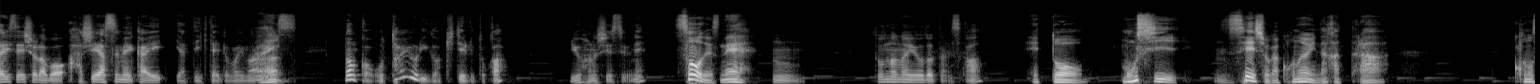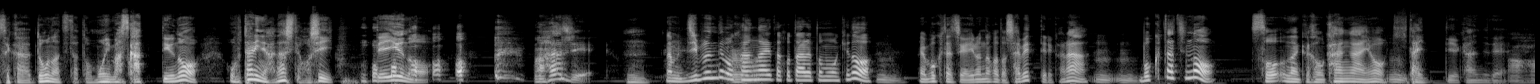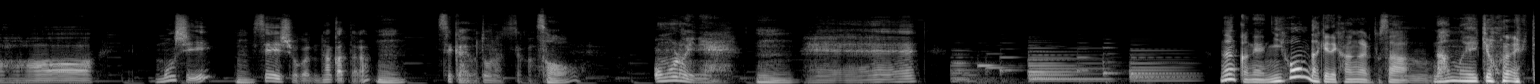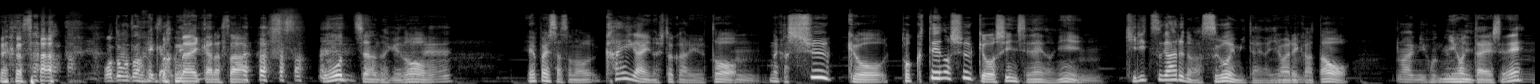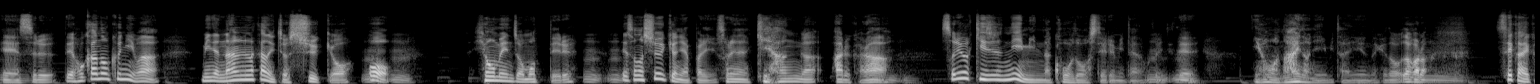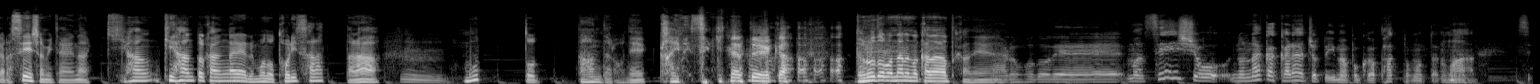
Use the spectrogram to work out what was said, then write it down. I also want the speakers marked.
Speaker 1: ったり聖書ラボ箸休め会やっていきたいと思います。なんかお便りが来てるとかいう話ですよね。
Speaker 2: そうですね。
Speaker 1: うん。どんな内容だったんですか
Speaker 2: えっと、もし、聖書がこの世になかったら、この世界はどうなってたと思いますかっていうのをお二人に話してほしいっていうのを、
Speaker 1: マジ
Speaker 2: うん。多分自分でも考えたことあると思うけど、
Speaker 1: うん。
Speaker 2: 僕たちがいろんなことを喋ってるから、
Speaker 1: うんうん。
Speaker 2: 僕たちの、そう、なんかその考えを聞きたいっていう感じで。
Speaker 1: ああ。もし、
Speaker 2: うん
Speaker 1: 聖書がなかったら
Speaker 2: うん。
Speaker 1: 世界はどうなってたか。
Speaker 2: そ
Speaker 1: おもろいね。
Speaker 2: う。うん。
Speaker 1: へえ。
Speaker 2: なんかね、日本だけで考えるとさ、
Speaker 1: うん
Speaker 2: 何の影響もないみたいなさ、
Speaker 1: もともとないから
Speaker 2: そう
Speaker 1: ね。
Speaker 2: ないからさ、思っちゃうんだけど、やっぱりさ、その、海外の人から言うと、
Speaker 1: うん
Speaker 2: なんか宗教、特定の宗教を信じてないのに、
Speaker 1: うん
Speaker 2: 規律があるのがすごいみたいな言われ方を、
Speaker 1: あ日本でね。
Speaker 2: 日本に対してね、
Speaker 1: うん。
Speaker 2: えーする。で、他の国は、みんな何らかの一応宗教を
Speaker 1: うん
Speaker 2: 表面上持っている。
Speaker 1: うんうん。
Speaker 2: で、その宗教にやっぱりそれなりに規範があるから、
Speaker 1: うんうん。
Speaker 2: それを基準にみんな行動してるみたいなこと言ってて、
Speaker 1: うんうん。
Speaker 2: 日本はないのにみたいに言うんだけど、だから、
Speaker 1: うん
Speaker 2: 世界から聖書みたいな規範、規範と考えられるものを取り去らったら、
Speaker 1: うん。
Speaker 2: もっと、なんだろうね、壊滅的になるというか、ドロドロになるのかなとかね。
Speaker 1: なるほどね。まあ聖書の中からちょっと今僕がパッと思ったのは、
